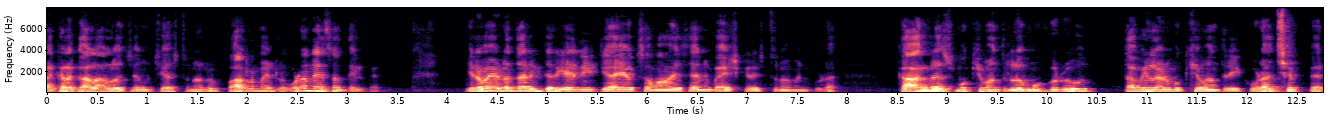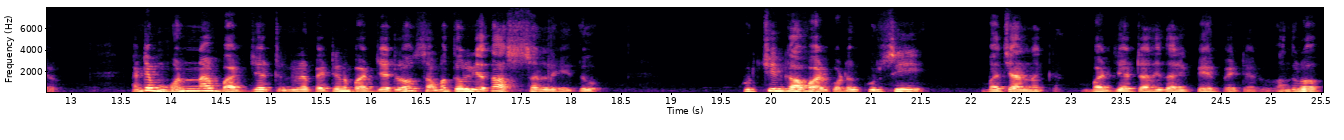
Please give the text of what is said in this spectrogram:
రకరకాల ఆలోచనలు చేస్తున్నారు. పార్లమెంట్లో కూడా నిరసన తెలిపారు. ఇరవై ఏడో తారీఖు జరిగే నీతి ఆయోగ్ సమావేశాన్ని బహిష్కరిస్తున్నామని కూడా కాంగ్రెస్ ముఖ్యమంత్రులు ముగ్గురు తమిళనాడు ముఖ్యమంత్రి కూడా చెప్పారు. అంటే మొన్న బడ్జెట్ నిన్న పెట్టిన బడ్జెట్లో సమతుల్యత అస్సలు లేదు. కుర్చీని కాపాడుకోవడం కుర్చీ బచానక్ బడ్జెట్ అని దానికి పేరు పెట్టారు. అందులో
